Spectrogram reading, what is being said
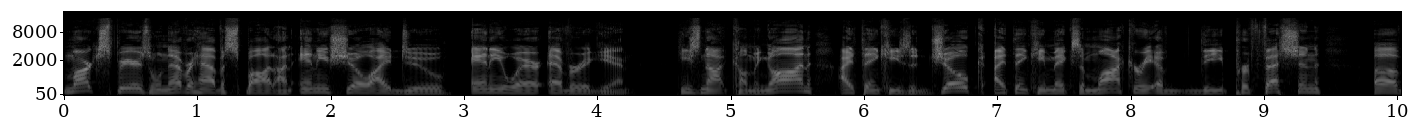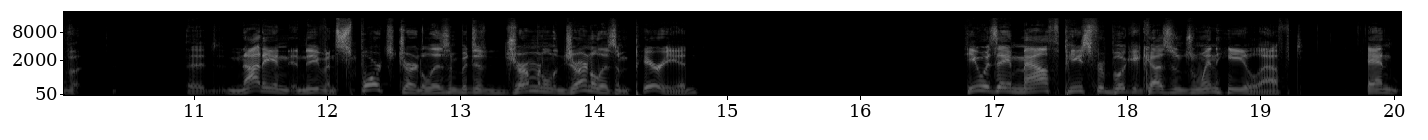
Marc Spears will never have a spot on any show I do anywhere ever again. He's not coming on. I think he's a joke. I think he makes a mockery of the profession of uh, not even, even sports journalism, but just journal, journalism, period. He was a mouthpiece for Boogie Cousins when he left and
